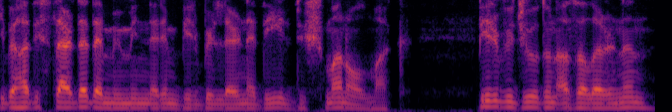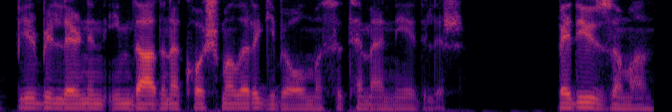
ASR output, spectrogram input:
gibi hadislerde de müminlerin birbirlerine değil düşman olmak, bir vücudun azalarının birbirlerinin imdadına koşmaları gibi olması temenni edilir. Bediüzzaman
